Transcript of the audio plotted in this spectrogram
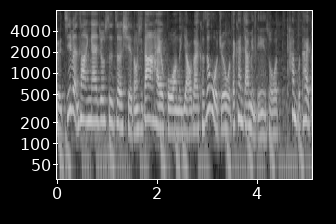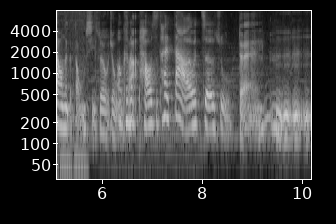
对，基本上应该就是这些东西，当然还有国王的腰带。可是我觉得我在看加冕典礼的时候，我看不太到那个东西，所以我就无法。哦，可能袍子太大了会遮住，对，嗯嗯嗯嗯，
